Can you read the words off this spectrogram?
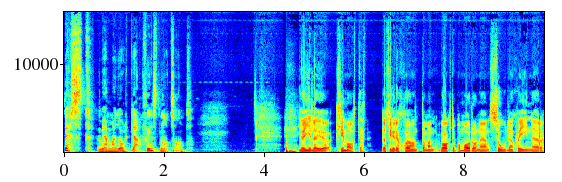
bäst med Mallorca? Finns det något sånt? Jag gillar ju klimatet. Jag tycker det är skönt när man vaknar på morgonen, solen skiner.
